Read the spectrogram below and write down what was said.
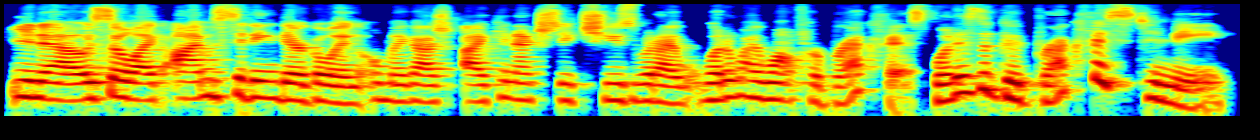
You know, so like I'm sitting there going, "Oh my gosh, I can actually choose what I what do I want for breakfast? What is a good breakfast to me?"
